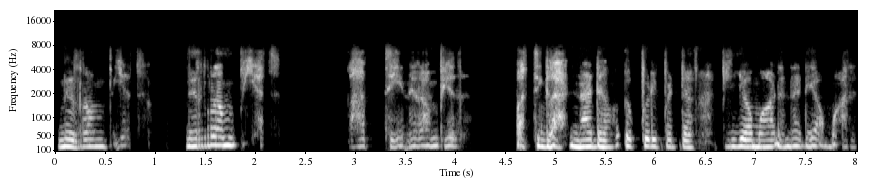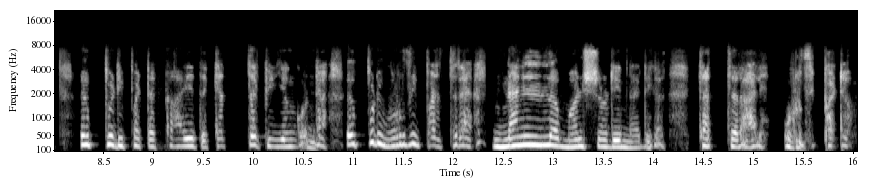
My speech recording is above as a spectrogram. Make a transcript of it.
நிரம்பியது. நிரம்பியது. வார்த்தை நிரம்பியது. பாத்தீங்களா? நட எப்படிப்பட்ட பிரியமான நடையா மாறு எப்படிப்பட்ட காயத்தை கத்த பிரியம் கொண்ட எப்படி உறுதிப்படுத்துற நல்ல மனுஷனுடைய நடைகள் கத்தராலே உறுதிப்படும்.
